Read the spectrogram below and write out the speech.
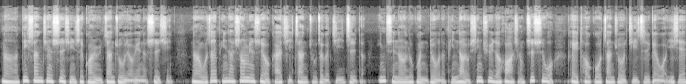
那第三件事情是关于赞助留言的事情。那我在平台上面是有开启赞助这个机制的，因此呢，如果你对我的频道有兴趣的话，想支持我，可以透过赞助机制给我一些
